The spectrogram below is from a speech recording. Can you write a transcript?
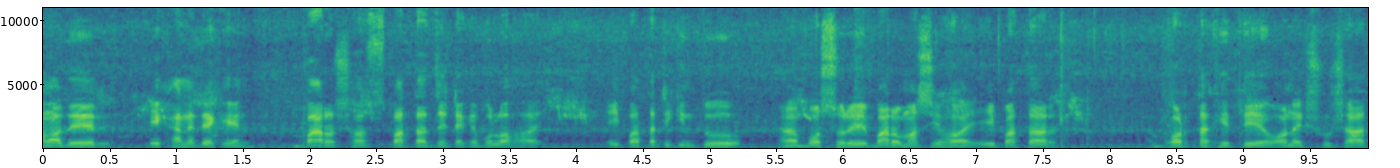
আমাদের এখানে দেখেন বারো সস পাতা যেটাকে বলা হয়। এই পাতাটি কিন্তু বছরে বারো মাসই হয়। এই পাতার ভর্তা খেতে অনেক সুস্বাদ।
